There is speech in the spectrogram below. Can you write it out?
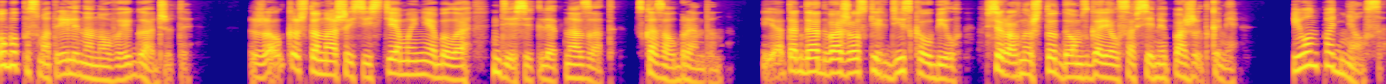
Оба посмотрели на новые гаджеты. Жалко, что нашей системы не было 10 лет назад. — сказал Брэндон. «Я тогда два жестких диска убил. Все равно, что дом сгорел со всеми пожитками». И он поднялся.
